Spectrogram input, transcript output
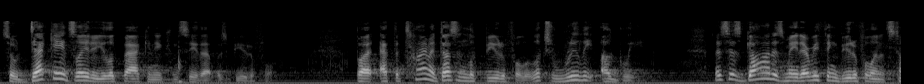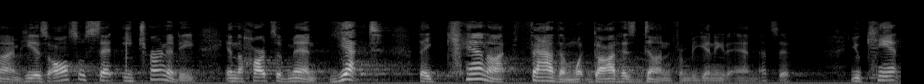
So decades later, you look back and you can see that was beautiful. but at the time it doesn't look beautiful. It looks really ugly. It says God has made everything beautiful in its time. He has also set eternity in the hearts of men. Yet they cannot fathom what God has done from beginning to end. That's it. You can't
